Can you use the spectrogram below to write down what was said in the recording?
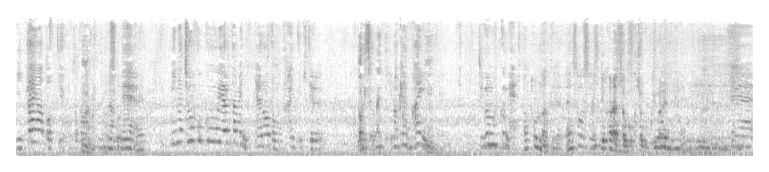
立体アートっていう言葉なんで、みんな彫刻をやるためにやろうと思って入ってきてるわけじゃないってわけじゃない、うん自分も含め。後になってだよね。そうそうそう。入ってから彫刻彫刻言われるんだよね、で、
